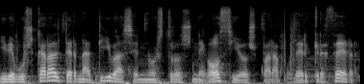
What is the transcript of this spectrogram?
y de buscar alternativas en nuestros negocios para poder crecer.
